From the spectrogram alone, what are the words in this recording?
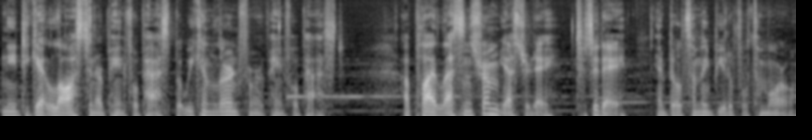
need to get lost in our painful past, but we can learn from our painful past, apply lessons from yesterday to today, and build something beautiful tomorrow.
